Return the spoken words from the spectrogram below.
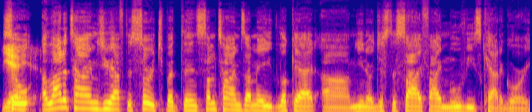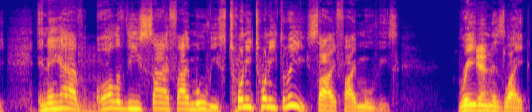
Yeah, so yeah. a lot of times you have to search, but then sometimes I may look at, um, you know, just the sci-fi movies category, and they have Mm. all of these sci-fi movies, 2023 sci-fi movies. Rating Yeah. is like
